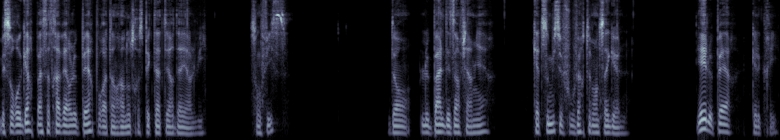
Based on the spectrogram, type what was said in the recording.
Mais son regard passe à travers le père pour atteindre un autre spectateur derrière lui. Son fils dans Le bal des infirmières, Katsumi se fout ouvertement de sa gueule. Hé, le père qu'elle crie.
